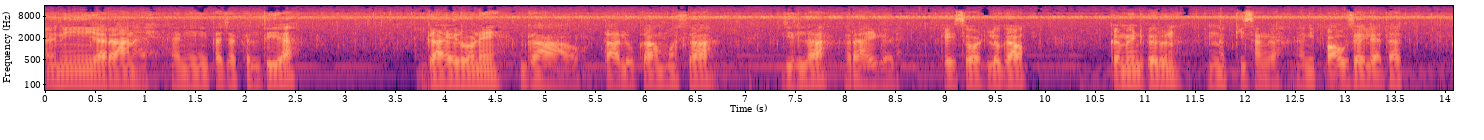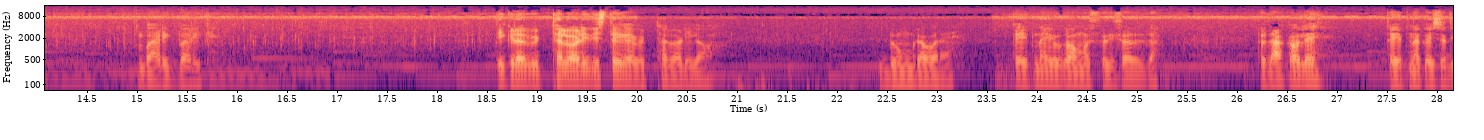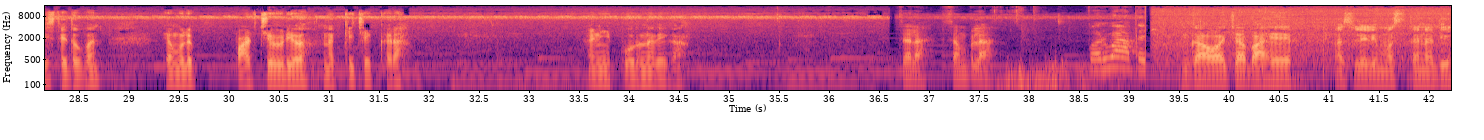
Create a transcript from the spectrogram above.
आणि या रान आहे. आणि त्याच्या खालती या गायरोणे गाव तालुका मसा जिल्हा रायगड. कैसं वाटलं गाव? कमेंट करून नक्की सांगा. आणि पाऊस आले आता बारीक बारीक. तिकडं विठ्ठलवाडी दिसते का? विठ्ठलवाडी गाव. डोंगरावर आहे. तर इथनं यो गाव मस्त दिसत होता तो दाखवले तर इथनं कसं दिसते तो पण. त्यामुळे पाठचे व्हिडिओ नक्की चेक करा. आणि पूर्ण देखा. चला संपला. परवा आता गावाच्या बाहेर असलेली मस्त नदी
